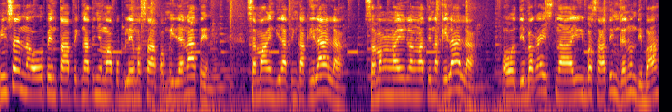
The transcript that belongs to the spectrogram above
Minsan na open topic natin yung mga problema sa pamilya natin, sa mga hindi natin kakilala, sa mga ngayon lang natin nakilala. O di ba guys, na yung iba sa atin ganun, di ba?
